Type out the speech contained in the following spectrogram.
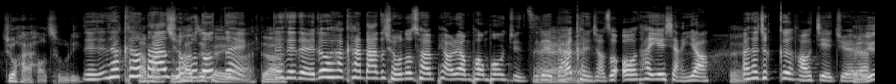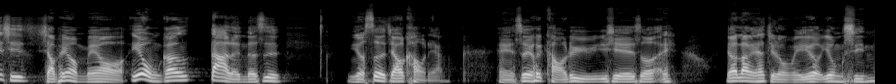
就还好处理。对，他看到大家全部都对对啊对对对，如果他看到大家都全部都穿漂亮蓬蓬裙之类的，哎他可能想说哦，他也想要，那就更好解决对，了因。为其实小朋友没有，因为我们刚刚大人的是你有社交考量，哎，所以会考虑一些说，哎，要让人家觉得我们也有用心，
